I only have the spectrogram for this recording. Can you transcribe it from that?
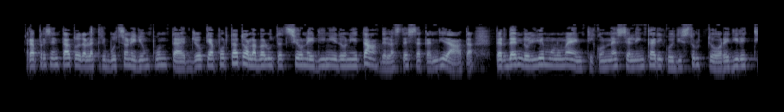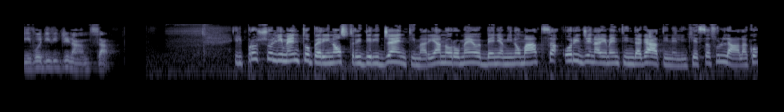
rappresentato dalla dall'attribuzione di un punteggio che ha portato alla valutazione di inidoneità della stessa candidata, perdendo gli emolumenti connessi all'incarico di istruttore e direttivo di vigilanza. Il proscioglimento per i nostri dirigenti Mariano Romeo e Beniamino Mazza, originariamente indagati nell'inchiesta sull'Alaco,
